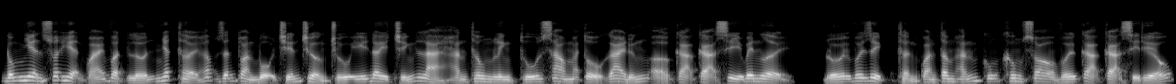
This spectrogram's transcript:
Đống nhiên xuất hiện quái vật lớn nhất thời hấp dẫn toàn bộ chiến trường chú ý đây chính là hắn thông linh thú sao mà tổ gai đứng ở cả cả xì bên người. Đối với dịch thần quan tâm hắn cũng không so với cả cả xì thiếu,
